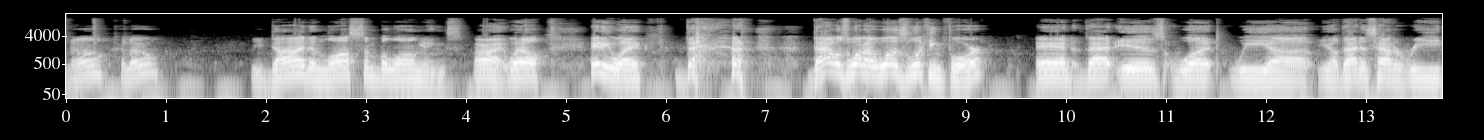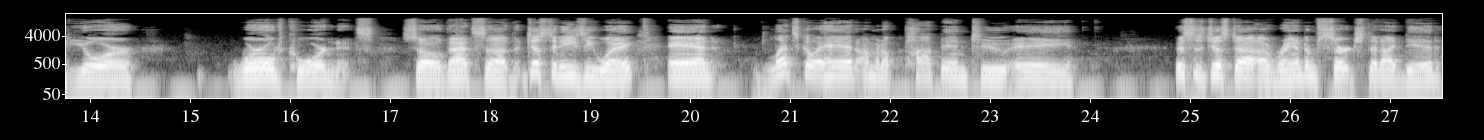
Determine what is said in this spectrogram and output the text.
No? Hello? You died and lost some belongings. All right. Well, anyway, that that was what I was looking for. And that is what we, uh, you know, that is how to read your world coordinates. So that's uh, just an easy way. And let's go ahead. I'm going to pop into a, this is just a, a random search that I did.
